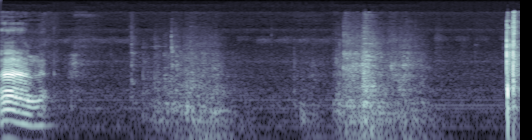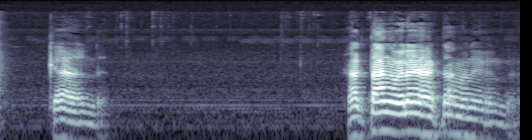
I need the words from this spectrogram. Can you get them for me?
อ่าละแค่นั้นแกหักตั้งเอาไว้เลยหักตั้งเอาไว้เลย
